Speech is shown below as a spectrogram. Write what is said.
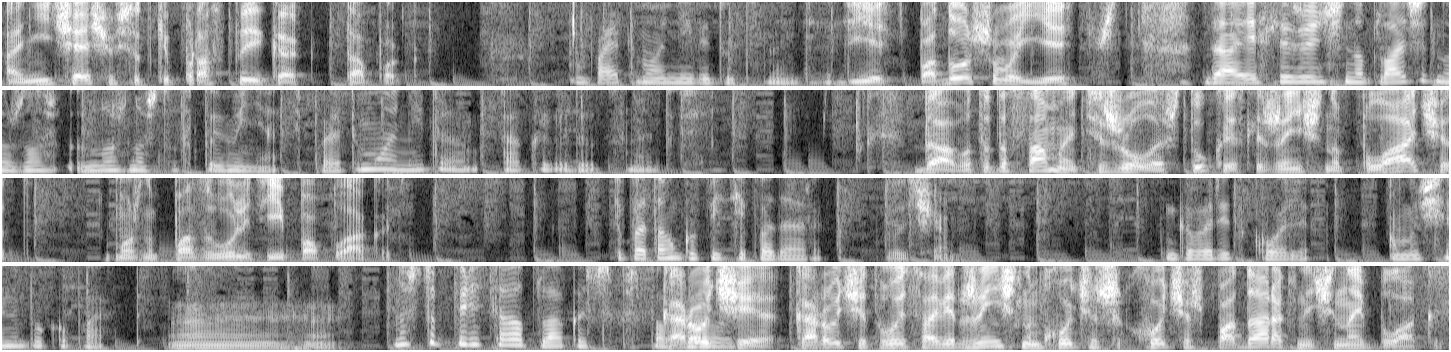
они чаще все-таки простые, как тапок. Поэтому они ведутся на эти вещи. Есть подошва, есть... Да, если женщина плачет, нужно, нужно что-то поменять. Поэтому они-то так и ведутся на это все. Да, вот это самая тяжелая штука, если женщина плачет, можно позволить ей поплакать. И потом купите подарок. Зачем? Говорит Коля. А мужчины покупают. Ага. Ну, чтобы перестала плакать, чтобы. Короче, короче, твой совет женщинам, хочешь, хочешь подарок, начинай плакать.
